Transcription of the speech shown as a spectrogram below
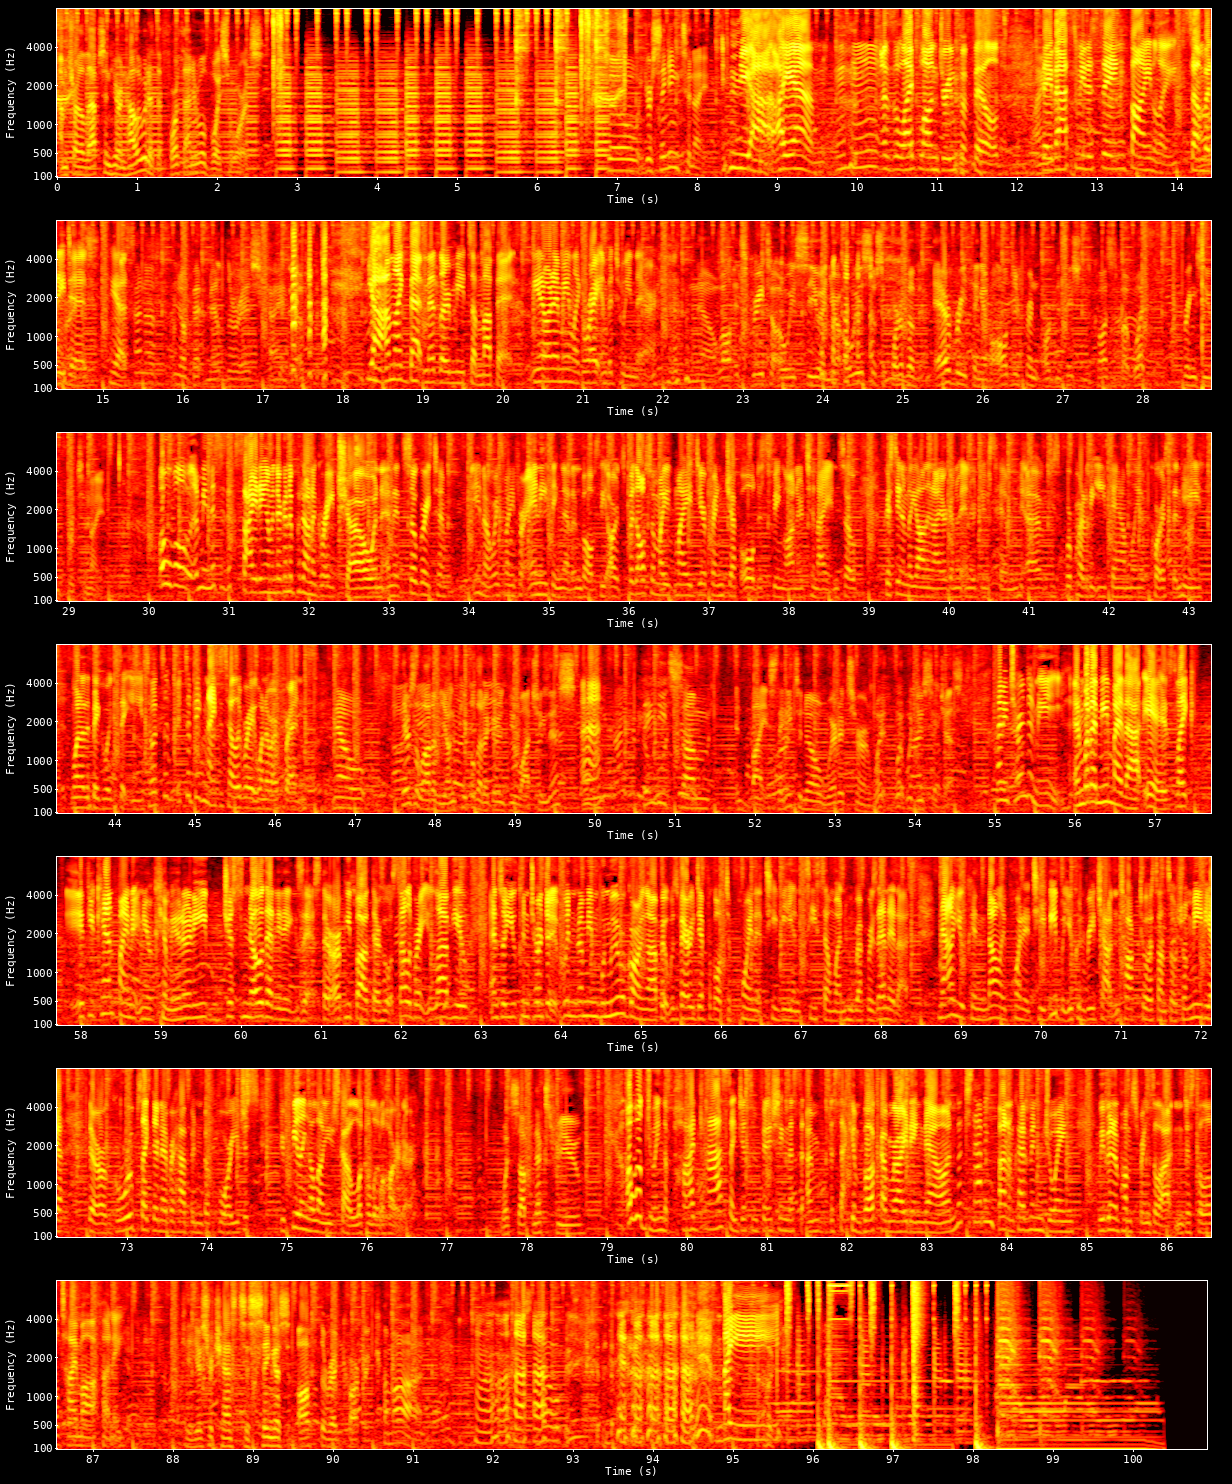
I'm Charlie Lapson here in Hollywood at the 4th Annual Voice Awards. So, you're singing tonight. yeah, I am. Mm-hmm. It's a lifelong dream fulfilled. They've asked me to sing finally. Somebody oh, right. did. Yes. Kind of, you know, Bette Midler-ish, kind of. Yeah, I'm like Bette Midler meets a Muppet. You know what I mean? Like right in between there. no, well, it's great to always see you, and you're always so supportive of everything, of all different organizations and causes. But what brings you for tonight? Oh well, I mean this is exciting. I mean they're going to put on a great show, and, and it's so great to you know raise money for anything that involves the arts. But also my, my dear friend Jeff Olde is being honored tonight, and so Christina Milian and I are going to introduce him. Uh, we're part of the E family, of course, and he one of the big wigs at E. So it's a it's a big night to celebrate one of our friends. Now, there's a lot of young people that are going to be watching this, and they need some advice. They need to know where to turn. What, what would you suggest? I mean, turn to me. And what I mean by that is, like, if you can't find it in your community, just know that it exists. There are people out there who will celebrate you, love you, and so you can turn to. When I mean, when we were growing up, it was very difficult to point at TV and see someone who represented us. Now you can not only point at TV, but you can reach out and talk to us on social media. There are groups like there never have been before. You just, if you're feeling alone, you just got to look a little harder. What's up next for you? Oh well, doing the podcast. I just am finishing this. I'm the second book I'm writing now, and just having fun. I'm kind of enjoying. We've been in Palm Springs a lot, and just a little time off, honey. Okay, here's your chance to sing us off the red carpet. Come on. Bye. Okay.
